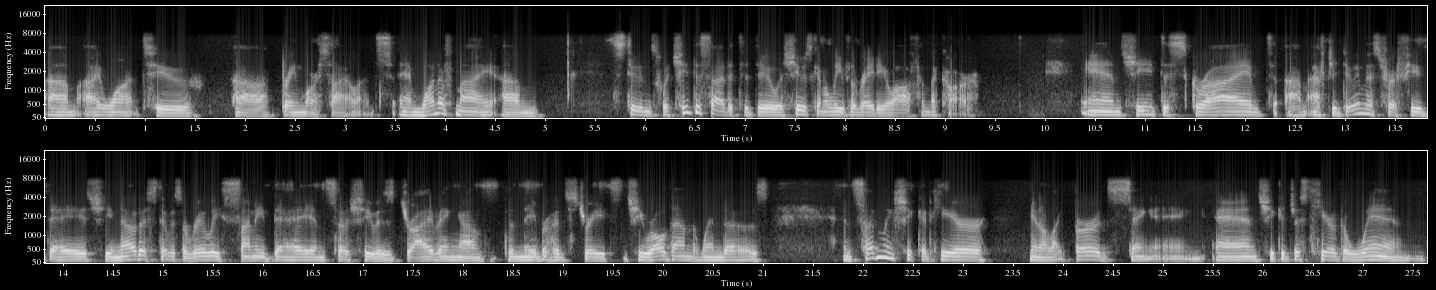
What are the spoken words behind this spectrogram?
um, I want to uh, bring more silence? And one of my um, students, what she decided to do was she was going to leave the radio off in the car and she described, um, after doing this for a few days, she noticed it was a really sunny day. And so she was driving on the neighborhood streets and she rolled down the windows. And suddenly she could hear, you know, like birds singing. And she could just hear the wind.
